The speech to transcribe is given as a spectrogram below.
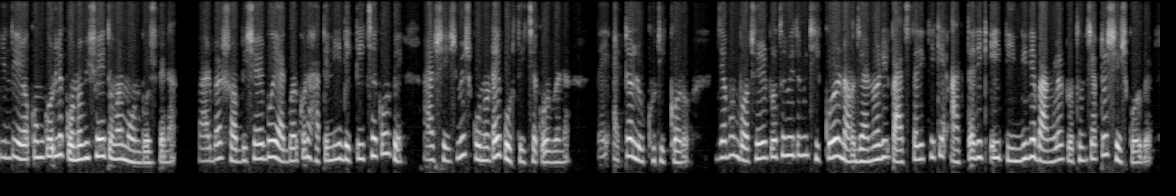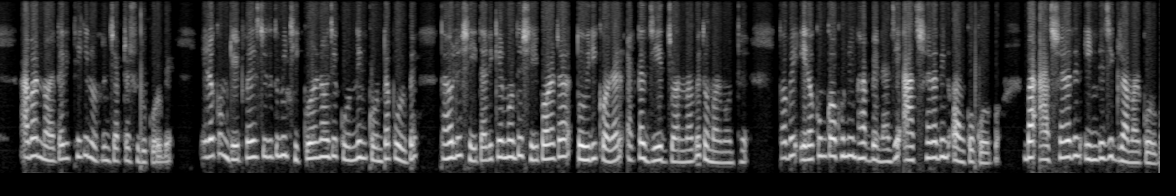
কিন্তু এরকম করলে কোনো বিষয়ে তোমার মন বসবে না। বারবার সব বিষয়ের বই একবার করে হাতে নিয়ে দেখতে ইচ্ছা করবে, আর শেষমেশ কোনোটাই পড়তে ইচ্ছা করবে না। তাই একটা লক্ষ্য ঠিক করো। যেমন বছরের প্রথমে তুমি ঠিক করে নাও, জানুয়ারির পাঁচ তারিখ থেকে আট তারিখ এই তিন দিনে বাংলার প্রথম চ্যাপ্টার শেষ করবে। আবার নয় তারিখ থেকে নতুন চ্যাপ্টার শুরু করবে। এরকম ডেট ওয়াইজ যদি তুমি ঠিক করে নাও যে কোন দিন কোনটা পড়বে, তাহলে সেই তারিখের মধ্যে সেই পড়াটা তৈরি করার একটা জেদ জন্মাবে তোমার মধ্যে। তবে এরকম কখনোই ভাববে না যে আজ সারাদিন অঙ্ক করব বা আজ সারাদিন ইংরেজি গ্রামার করব।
